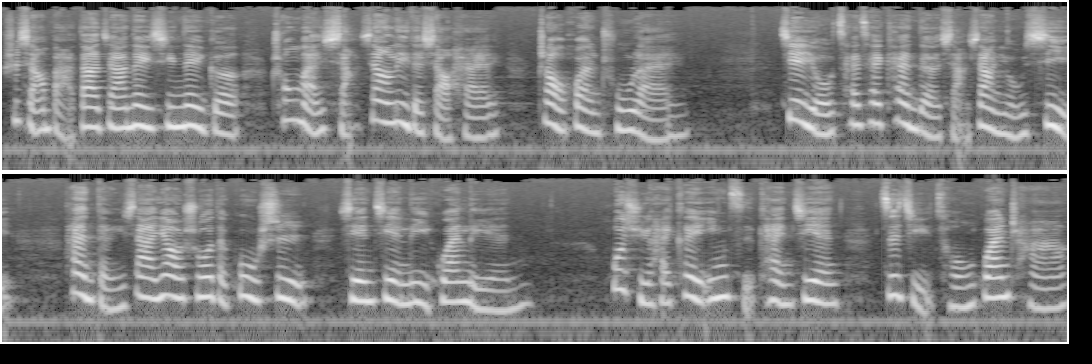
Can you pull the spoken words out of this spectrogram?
是想把大家内心那个充满想象力的小孩召唤出来，借由猜猜看的想象游戏和等一下要说的故事，先建立关联。或许还可以因此看见自己从观察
